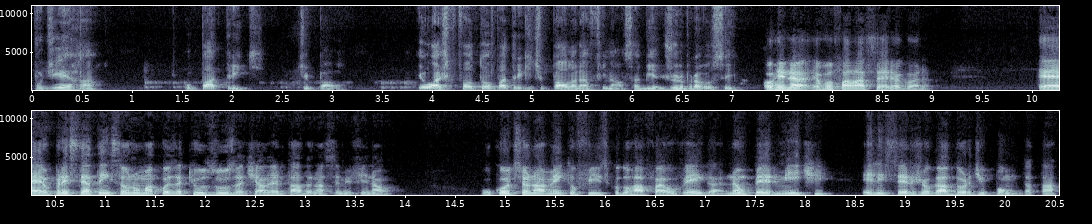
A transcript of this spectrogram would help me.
Podia errar. O Patrick de Paula. Eu acho que faltou o Patrick de Paula na final, sabia? Juro para você. Ô, Renan, eu vou falar sério agora. É, eu prestei atenção numa coisa que o Zusa tinha alertado na semifinal. O condicionamento físico do Rafael Veiga não permite ele ser jogador de ponta, tá?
